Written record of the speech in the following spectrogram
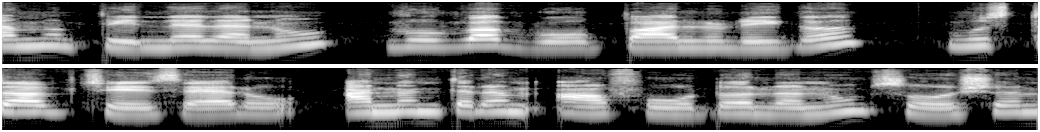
తమ పిల్లలను వువ్వ గోపాలుడిగా ముస్తాబ్ చేశారు. అనంతరం ఆ ఫోటోలను సోషల్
